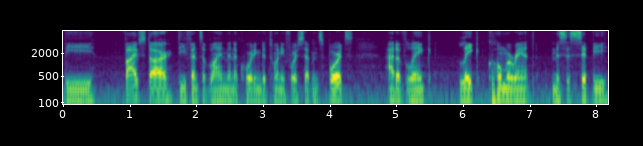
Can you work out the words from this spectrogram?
the five star defensive lineman, according to 24 7 Sports, out of Lake, Lake Cormorant, Mississippi.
